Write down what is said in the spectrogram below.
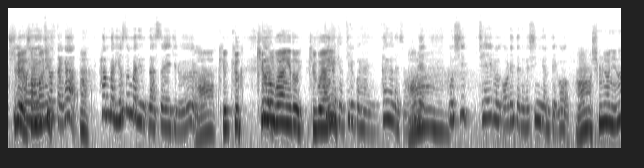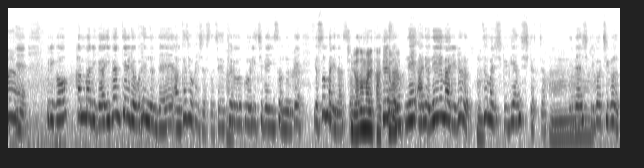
집에 우리 여섯 고양이 마리? 키웠다가 응. 한 마리 여섯 마리 낳았어 애기를. 아, 그, 그 키우는 고양이도 길고양이? 길, 길 고양이 당연하죠. 아, 근데 뭐 10, 제일 오래되는 거 10년 되고. 아 10년이나? 예. 그리고 한 마리가 입양 떼려고 했는데 안 가지고 가셨어. 제가 결국 우리 집에 있었는데 여섯 마리 낳았어. 지금 여섯 마리 다 그래서 키워요? 네 아니요 네 마리를 음. 두 마리씩 입양시켰죠. 음. 입양시키고 지금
